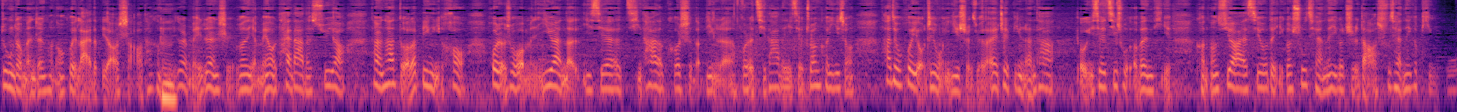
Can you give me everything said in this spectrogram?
重症门诊可能会来的比较少，他可能嗯一个人没认识，也没有太大的需要。但是他得了病以后，或者说我们医院的一些其他的科室的病人，或者其他的一些专科医生，他就会有这种意识，觉得哎，这病人他有一些基础的问题，可能需要 ICU 的一个术前的一个指导，术前的一个评估。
